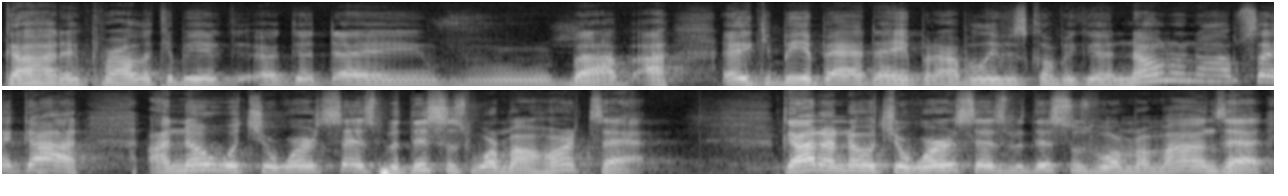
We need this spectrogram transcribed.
God, it probably could be a, a good day, but I, I, it could be a bad day, but I believe it's going to be good. No, no, no. I'm saying, God, I know what your word says, but this is where my heart's at. God, I know what your word says, but this is where my mind's at.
